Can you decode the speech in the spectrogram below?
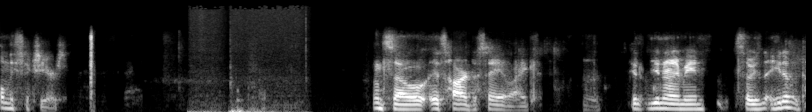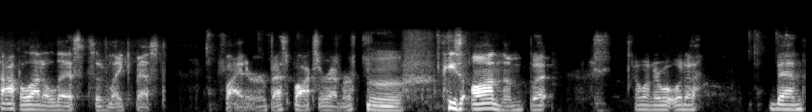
only six years, and so it's hard to say like, you, you know what I mean. So he's, he doesn't top a lot of lists of like best fighter or best boxer ever. Oof. He's on them, but I wonder what would have been.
